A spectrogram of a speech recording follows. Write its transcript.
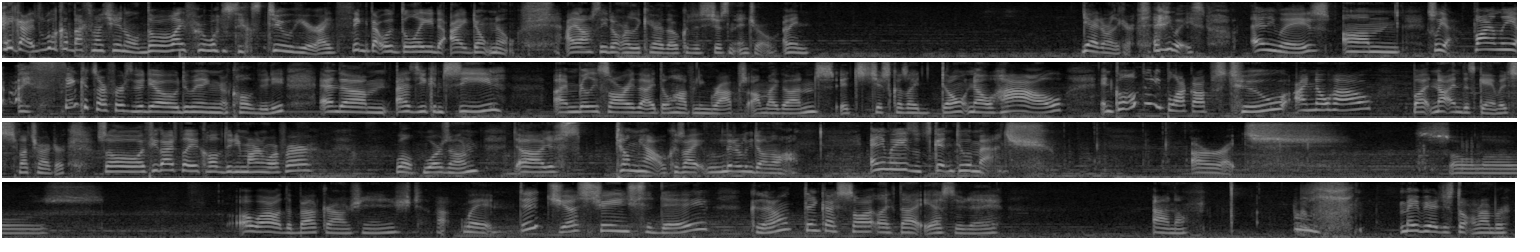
Hey guys, welcome back to my channel, The Viper162 here. I think that was delayed, I don't know. I honestly don't really care though, because it's just an intro. I mean, yeah, I don't really care. Anyways, anyways, um, so yeah, finally, I think it's our first video doing Call of Duty. And um, as you can see, I'm really sorry that I don't have any wraps on my guns. It's just because I don't know how. In Call of Duty Black Ops 2, I know how but not in this game. It's much harder. So if you guys play Call of Duty Modern Warfare, well, Warzone, uh, just tell me how, because I literally don't know how. Anyways, let's get into a match. Alright. Solos. Oh wow, the background changed. Uh, wait, did it just change today? Because I don't think I saw it like that yesterday. I don't know. Maybe I just don't remember.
